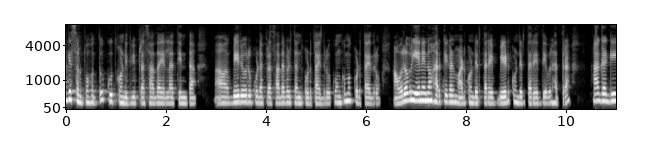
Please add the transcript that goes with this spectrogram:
ಹಾಗೆ ಸ್ವಲ್ಪ ಹೊತ್ತು ಕೂತ್ಕೊಂಡಿದ್ವಿ ಪ್ರಸಾದ ಎಲ್ಲ ತಿಂತ. ಬೇರೆಯವರು ಕೂಡ ಪ್ರಸಾದಗಳು ತಂದು ಕೊಡ್ತಾ ಇದ್ರು, ಕುಂಕುಮ ಕೊಡ್ತಾ ಇದ್ರು. ಅವ್ರವ್ರು ಏನೇನೋ ಹರಕೆಗಳು ಮಾಡ್ಕೊಂಡಿರ್ತಾರೆ, ಬೇಡ್ಕೊಂಡಿರ್ತಾರೆ ದೇವ್ರ ಹತ್ರ. ಹಾಗಾಗಿ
